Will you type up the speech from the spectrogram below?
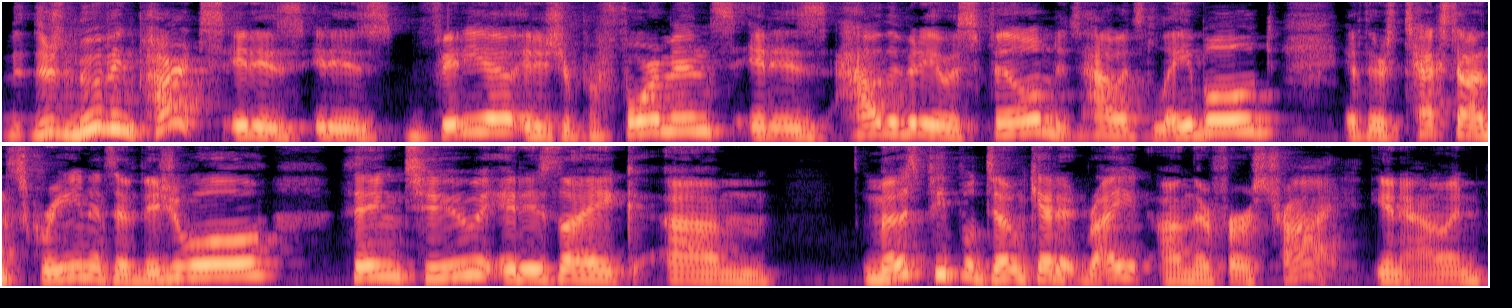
there's moving parts. It is it is video, it is your performance, it is how the video is filmed, it's how it's labeled. If there's text on screen, it's a visual thing too. It is like um most people don't get it right on their first try, you know, and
